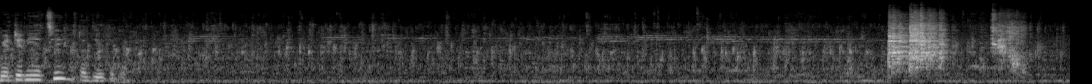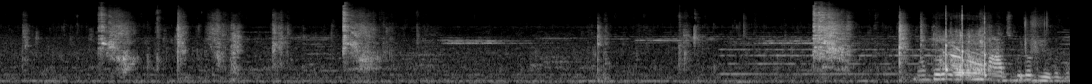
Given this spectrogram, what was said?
বেটে নিয়েছি, এটা দিয়ে দেবো। বন্ধুরা এবার আমি মাছগুলো দিয়ে দেবো।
